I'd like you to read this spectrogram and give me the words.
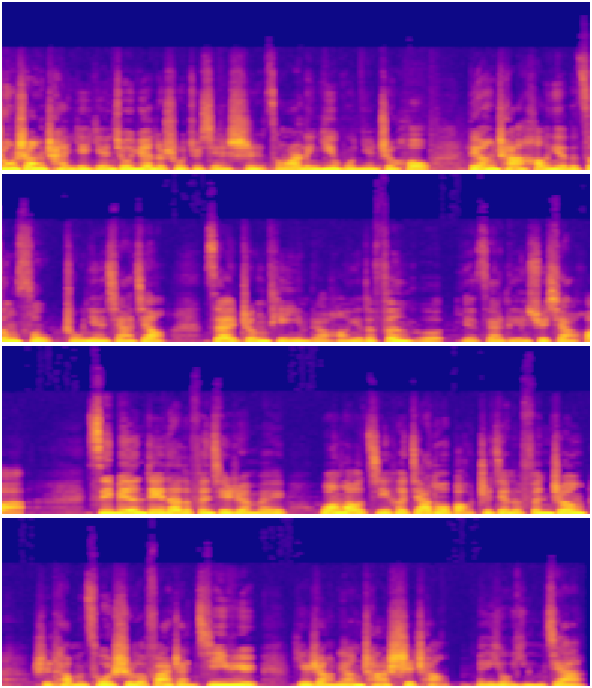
中商产业研究院的数据显示，从二零一五年之后，凉茶行业的增速逐年下降，在整体饮料行业的份额也在连续下滑。CBN Data 的分析认为，王老吉和加多宝之间的纷争使他们错失了发展机遇，也让凉茶市场没有赢家。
